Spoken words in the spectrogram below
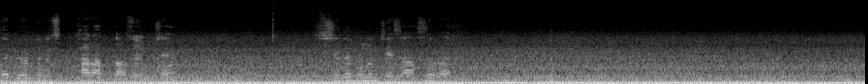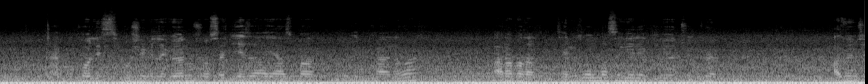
Öndeki arabada gördüğünüz kar attı az önce. İsviçre'de bunun cezası var. Yani polis bu şekilde görmüş olsa ceza yazma imkanı var. Arabalar temiz olması gerekiyor çünkü az önce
